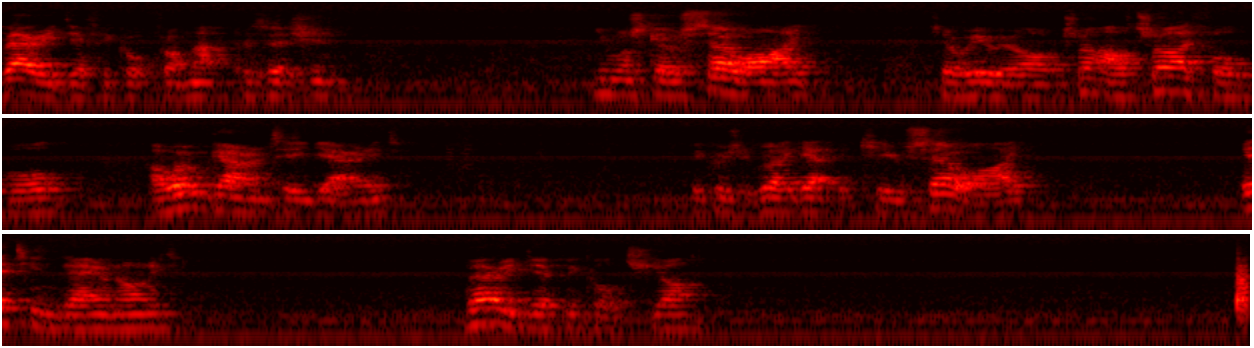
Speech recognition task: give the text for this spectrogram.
very difficult from that position. You must go so high. So here we are. I'll try, I'll try full ball. I won't guarantee getting it because you've got to get the cue so high, hitting down on it. Very difficult shot. You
